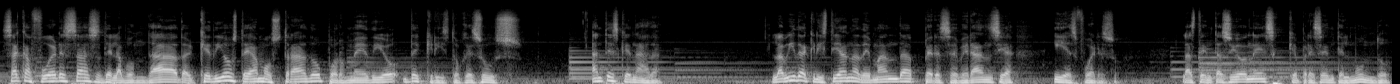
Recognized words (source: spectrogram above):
saca fuerzas de la bondad que Dios te ha mostrado por medio de Cristo Jesús. Antes que nada, la vida cristiana demanda perseverancia y esfuerzo. Las tentaciones que presenta el mundo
